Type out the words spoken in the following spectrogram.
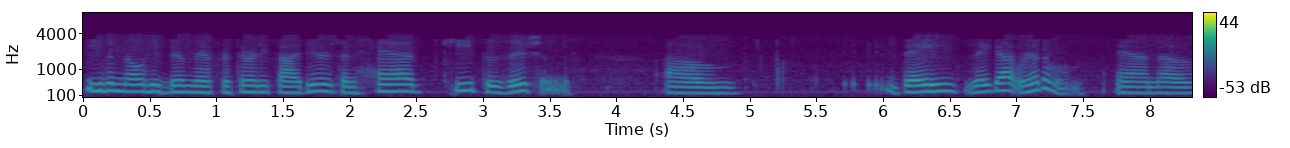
even though he'd been there for 35 years and had key positions, um, they they got rid of him. And uh,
